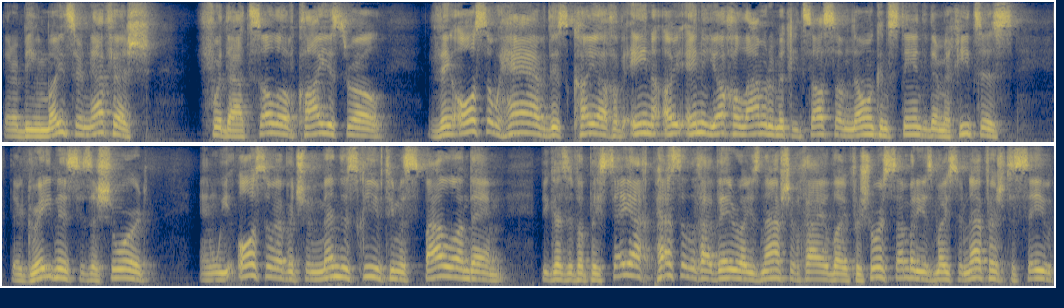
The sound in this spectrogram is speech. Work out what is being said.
that are being Moiser Nefesh for the Atzala of Klal Yisrael, they also have this kayach of any yachal lamru mechitzasam. No one can stand in their mechitzas. Their greatness is assured, and we also have a tremendous chiv to mispal on them. Because if a pesayach pesel chavera is nafshev chayav for sure somebody is meiser nefesh to save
